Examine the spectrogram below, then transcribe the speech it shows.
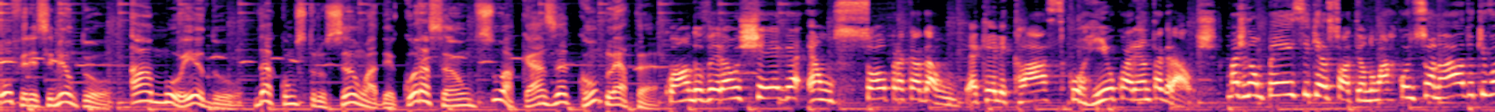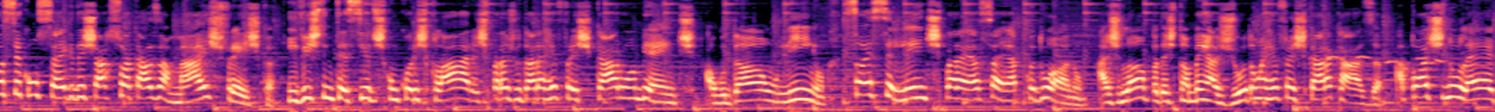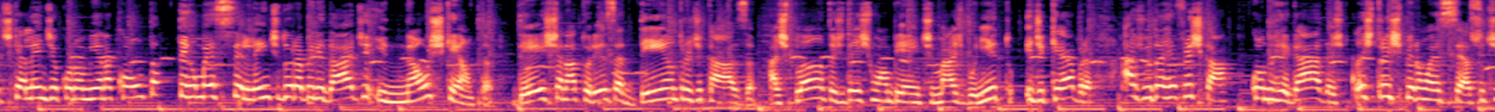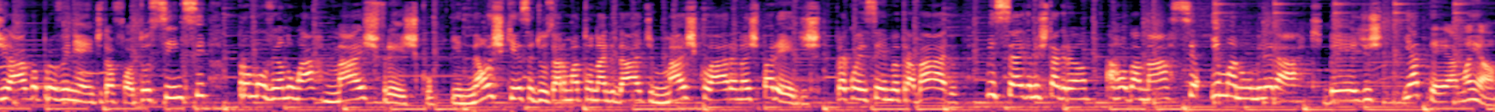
Oferecimento Amoedo. Da construção à decoração, sua casa completa. Quando o verão chega, é um sol para cada um. É aquele clássico Rio 40 graus. Mas não pense que é só tendo um ar-condicionado que você consegue deixar sua casa mais fresca. Invista em tecidos com cores claras para ajudar a refrescar o ambiente. Algodão, linho são excelentes para essa época do ano. As lâmpadas também ajudam a refrescar a casa. Aposte no LED que além de economia na conta, tem uma excelente durabilidade e não esquenta. Deixa a natureza dentro de casa. As plantas deixam o ambiente mais bonito e de quebra ajuda a refrescar. Quando regadas, elas transpiram o excesso de água proveniente da fotossíntese, promovendo um ar mais fresco. E não esqueça de usar uma tonalidade mais clara nas paredes. Para conhecer meu trabalho, me segue no Instagram, arroba Beijos e até amanhã.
